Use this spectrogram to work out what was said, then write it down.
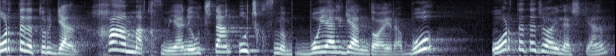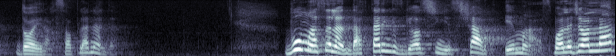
O'rtada turgan hamma qismi ya'ni uchdan uch qismi bo'yalgan doira bu o'rtada joylashgan doira hisoblanadi. Bu masalan daftaringizga yozishingiz shart emas bolajonlar.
